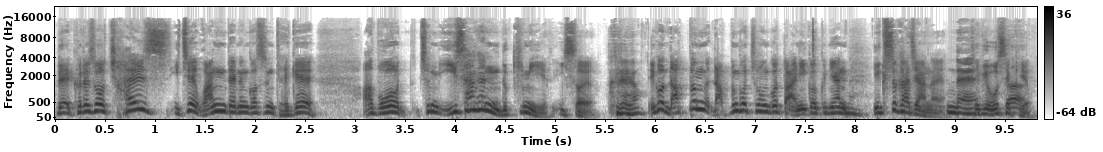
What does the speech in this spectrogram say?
네. 그래서 찰스 이제 왕 되는 것은 되게 아 뭐 좀 이상한 느낌이 있어요. 그래요? 이거 나쁜 나쁜 것 좋은 것도 아니고 그냥 익숙하지 않아요. 네. 되게 어색해요. 그러니까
